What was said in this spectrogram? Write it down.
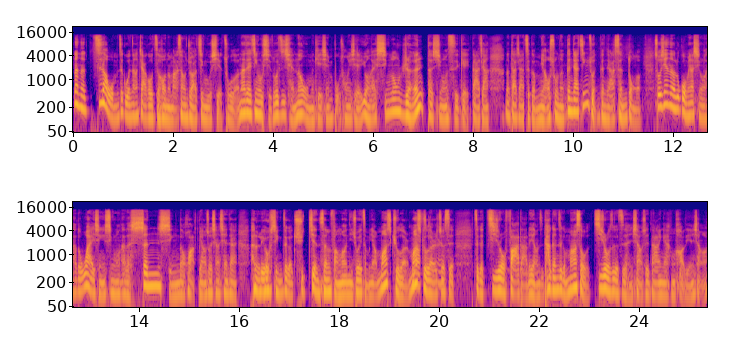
那呢，知道我们这个文章架构之后呢，马上就要进入写作了。那在进入写作之前呢，我们可以先补充一些用来形容人的形容词给大家。那大家这个描述呢，更加精准、更加生动了。首先呢，如果我们要形容他的外形、形容他的身形的话，比方说像现在很流行这个去健身房哦，你就会怎么样？muscular，muscular 就是这个肌肉发达的样子。它跟这个 muscle 肌肉这个字很像，所以大家应该很好联想啊。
